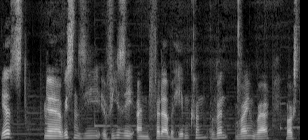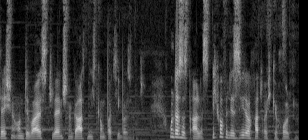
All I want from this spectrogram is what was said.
Jetzt äh, wissen Sie, wie Sie einen Fehler beheben können, wenn VMware Workstation und Device Credential Guard nicht kompatibel sind. Und das ist alles. Ich hoffe, dieses Video hat euch geholfen.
